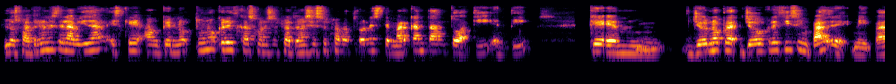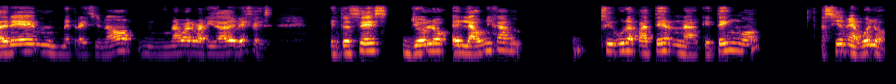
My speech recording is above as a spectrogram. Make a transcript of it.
los patrones de la vida es que aunque no, tú no crezcas con esos patrones, esos patrones te marcan tanto a ti, en ti, que em, mm. yo, no, yo crecí sin padre. Mi padre me traicionó una barbaridad de veces. Entonces, yo lo, la única figura paterna que tengo ha sido mi abuelo.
